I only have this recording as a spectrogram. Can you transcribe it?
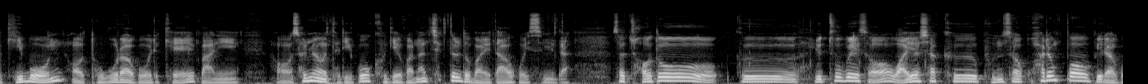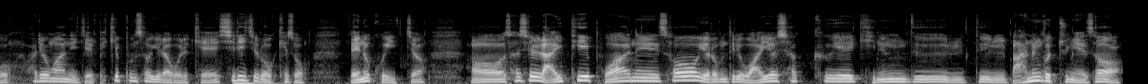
기본 어, 도구라고 이렇게 많이 어, 설명을 드리고 그에 관한 책들도 많이 나오고 있습니다. 그래서 저도 그 유튜브에서 Wireshark 분석 활용법이라고 활용한 이제 패킷 분석이라고 이렇게 시리즈로 계속 내놓고 있죠. 어, 사실 IT 보안에서 여러분들이 와이어샤크의 기능들 많은 것 중에서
